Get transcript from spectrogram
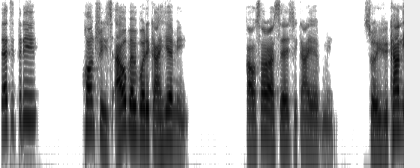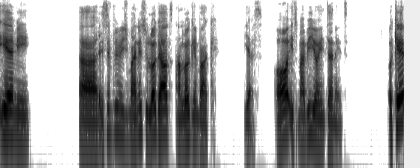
33 countries, I hope everybody can hear me. Kausara says she can't hear me. So if you can't hear me, uh, it simply means you might need to log out and log in back. Yes. Or it might be your internet. Okay.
